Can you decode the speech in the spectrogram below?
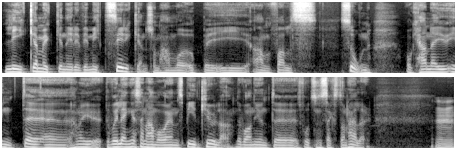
lika mycket nere vid mittcirkeln som han var uppe i anfallszon. Och han är ju inte, eh, han är ju, det var ju länge sedan han var en speedkula, det var han ju inte 2016 heller. Mm.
